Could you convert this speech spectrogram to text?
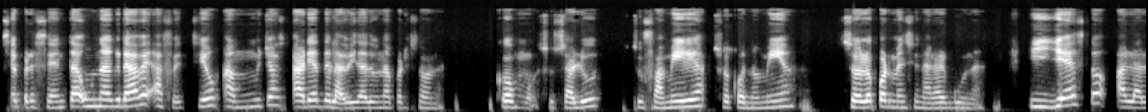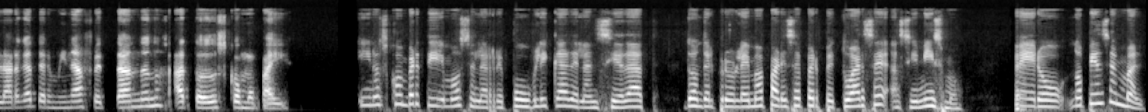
se presenta una grave afección a muchas áreas de la vida de una persona, como su salud, su familia, su economía, solo por mencionar algunas. Y esto a la larga termina afectándonos a todos como país. Y nos convertimos en la República de la Ansiedad, donde el problema parece perpetuarse a sí mismo. Pero no piensen mal,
